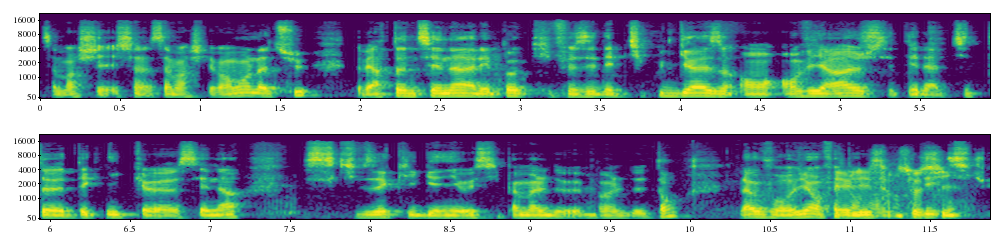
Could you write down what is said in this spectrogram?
Ça marchait, ça, marchait vraiment là-dessus. Il y avait Ayrton Senna à l'époque qui faisait des petits coups de gaz en, virage. C'était la petite euh, technique euh, Senna, ce qui faisait qu'il gagnait aussi pas mal de, pas mal de temps. Là aujourd'hui, en fait, l'essence aussi.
